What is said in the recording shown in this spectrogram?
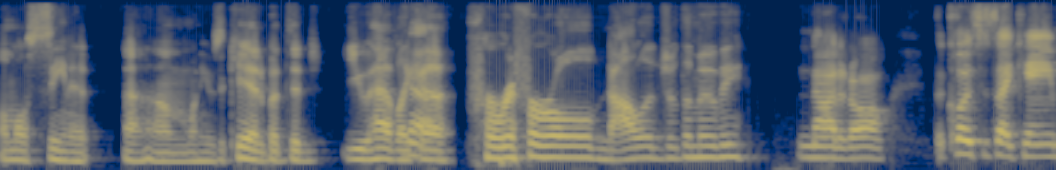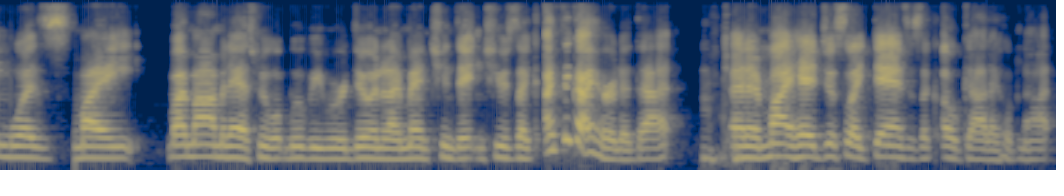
almost seen it um, when he was a kid, but did you have like No. a peripheral knowledge of the movie? Not at all. The closest I came was my my mom had asked me what movie we were doing and I mentioned it and she was like, I think I heard of that. And in my head, just like Dan's, it's like, oh God, I hope not.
